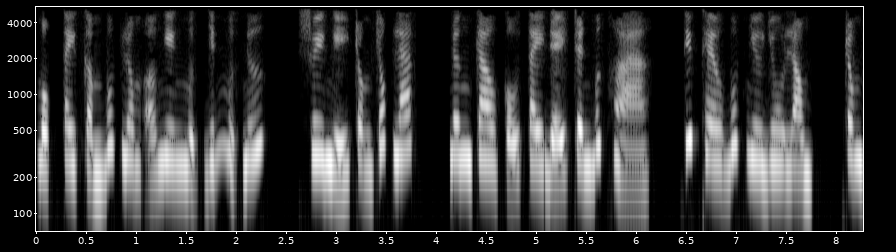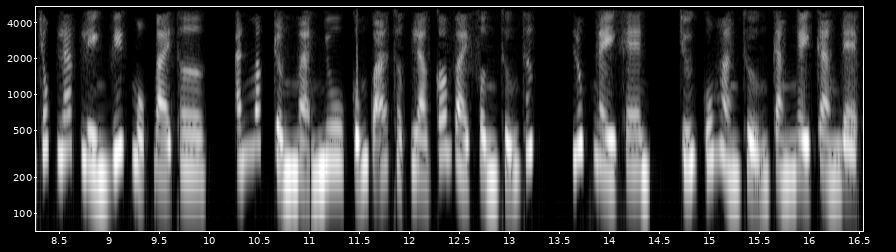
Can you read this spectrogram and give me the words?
một tay cầm bút lông ở nghiêng mực dính mực nước, suy nghĩ trong chốc lát, nâng cao cổ tay để trên bức họa, tiếp theo bút như du long, trong chốc lát liền viết một bài thơ, ánh mắt Trần Mạn Nhu cũng quả thật là có vài phần thưởng thức, lúc này khen, chữ của hoàng thượng càng ngày càng đẹp,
